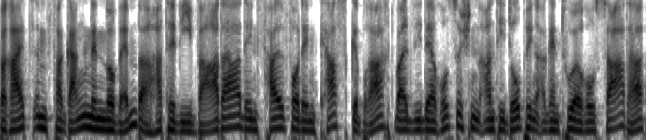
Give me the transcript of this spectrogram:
Bereits im vergangenen November hatte die WADA den Fall vor den Kass gebracht, weil sie der russischen Anti-Doping-Agentur Rosada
